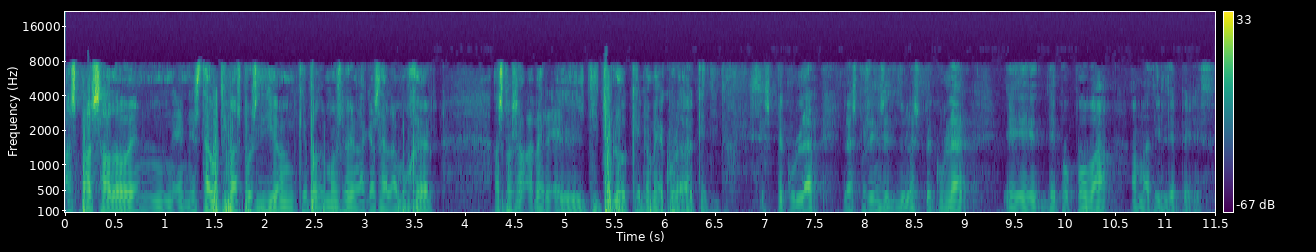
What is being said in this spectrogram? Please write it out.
Has pasado en, en esta última exposición que podemos ver en la Casa de la Mujer, has pasado, a ver, el título que no me acuerdo, ¿qué título? Especular. La exposición se titula Especular eh, de Popova a Matilde Pérez.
